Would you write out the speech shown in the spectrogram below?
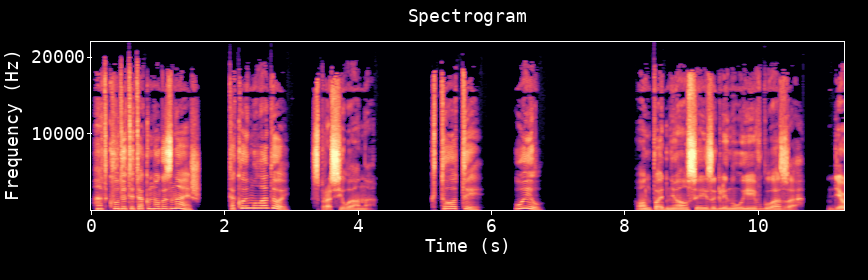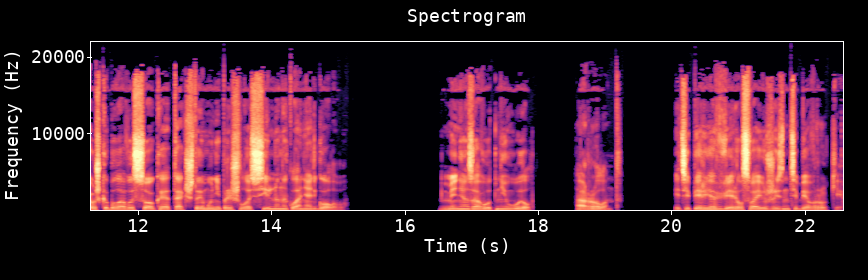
«Откуда ты так много знаешь? Такой молодой?» — спросила она. «Кто ты? Уилл?» Он поднялся и заглянул ей в глаза. Девушка была высокая, так что ему не пришлось сильно наклонять голову. «Меня зовут не Уилл, а Роланд. И теперь я верил свою жизнь тебе в руки.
